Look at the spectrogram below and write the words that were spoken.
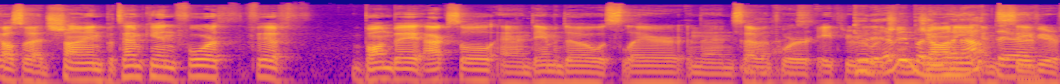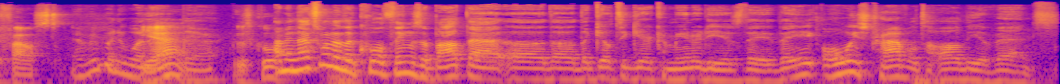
you also had Shine Potemkin fourth, fifth, Bombay, Axel, and Damon Doe with Slayer, and then seventh were A through Dude, Religion, Johnny, and there. Savior Faust. Everybody went Yeah, out there. it was cool. I mean, that's one of the cool things about that uh, the the Guilty Gear community is they they always travel to all the events.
